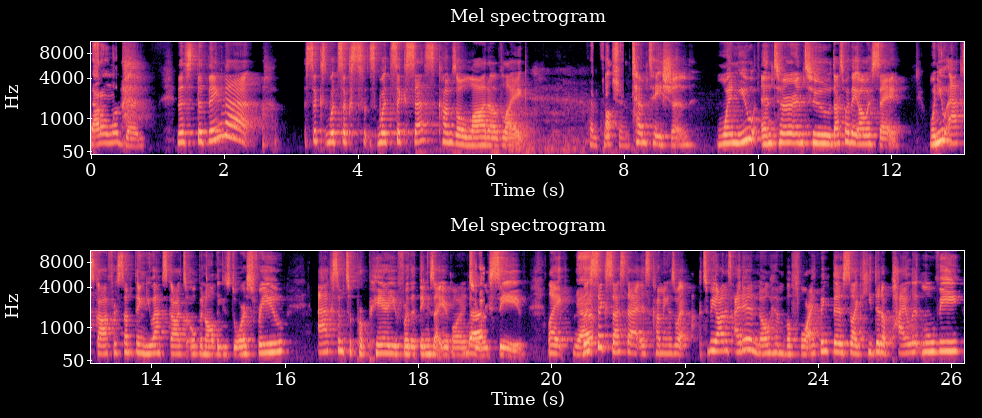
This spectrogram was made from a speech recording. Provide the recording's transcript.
that don't look good. This the thing that with success with success comes a lot of like temptation. Uh, temptation. When you enter into that's why they always say when you ask God for something, you ask God to open all these doors for you. Ask him to prepare you for the things that you're going yep. to receive. Like yep. the success that is coming is what to be honest, I didn't know him before. I think this like he did a pilot movie,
